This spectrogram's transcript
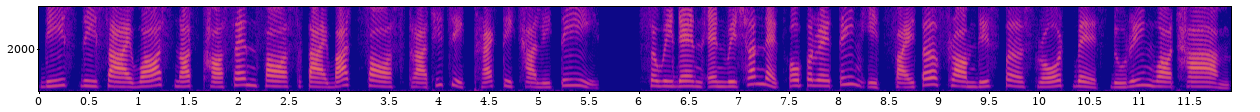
This design was not chosen for style but for strategic practicality. Sweden envisioned operating its fighter from dispersed road base during wartime,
